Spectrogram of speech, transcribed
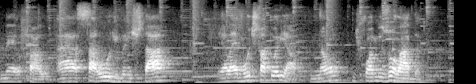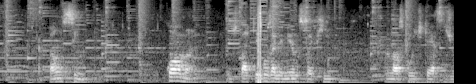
né, eu falo, a saúde o bem-estar, ela é multifatorial, não de forma isolada. Então, sim, coma. A gente está aqui com os alimentos aqui no nosso podcast de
